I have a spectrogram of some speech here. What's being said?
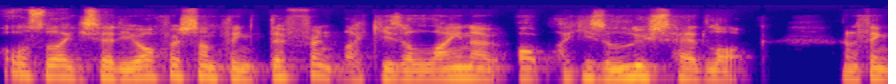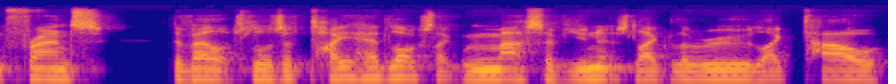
Also, like you said, he offers something different. Like he's a line out up, like he's a loose headlock. And I think France develops loads of tight headlocks, like massive units, like Leroux, like Tau,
